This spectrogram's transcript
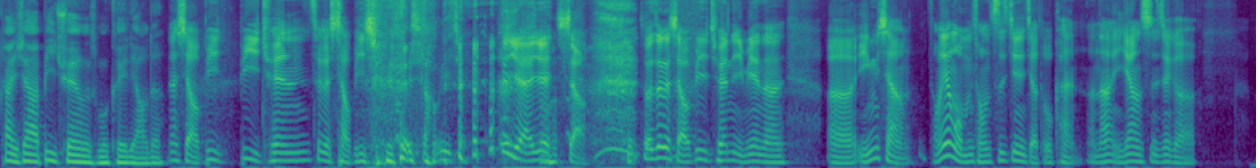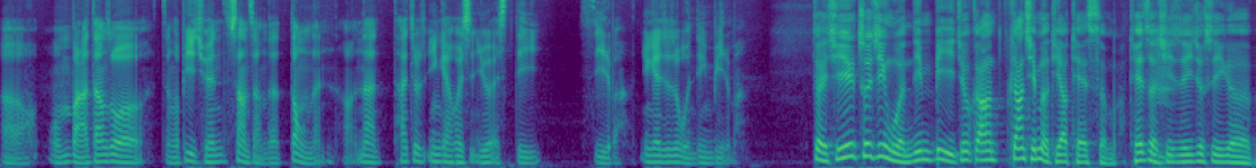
看一下币圈有什么可以聊的。那小币币圈，这个小币圈，小币圈 越来越小。说这个小币圈里面呢，呃，影响同样，我们从资金的角度看，那一样是这个呃，我们把它当做整个币圈上涨的动能啊，那它就应该会是 USDC 的吧？应该就是稳定币了吧？对，其实最近稳定币就刚刚刚前面有提到 Tesla 嘛，Tesla 其实就是一个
